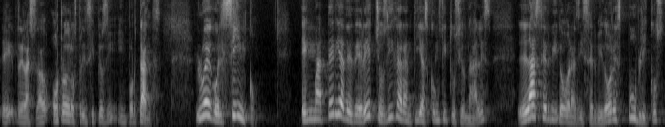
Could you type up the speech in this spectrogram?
eh, relacionado otro de los principios importantes. Luego, el 5, en materia de derechos y garantías constitucionales, las servidoras y servidores públicos,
